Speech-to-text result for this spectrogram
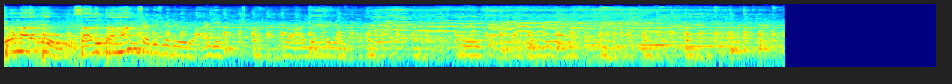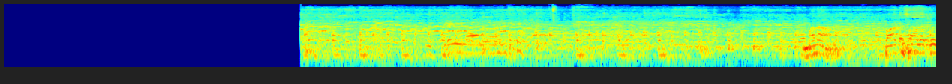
ಸೋಮಾರಪ್ಪು ಸಾವಿತ್ರಮ್ಮ ಸತೀಶ್ವರಿ ನೋಡಿ మన పాఠశాలకు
